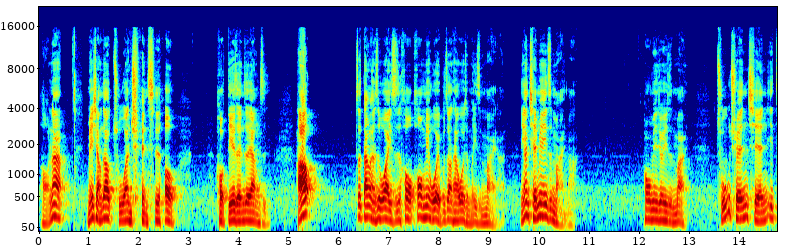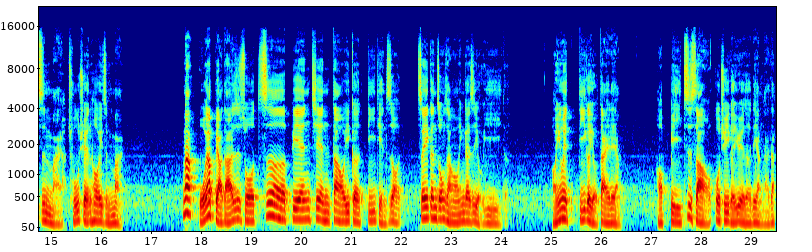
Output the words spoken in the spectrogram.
好，那没想到除完全之后，哦，跌成这样子。好，这当然是外资后后面我也不知道他为什么一直卖啊。你看前面一直买嘛。后面就一直卖，除权前一直买，除权后一直卖。那我要表达的是说，这边见到一个低点之后，这一根中长红应该是有意义的，好，因为第一个有带量，好，比至少过去一个月的量来的。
